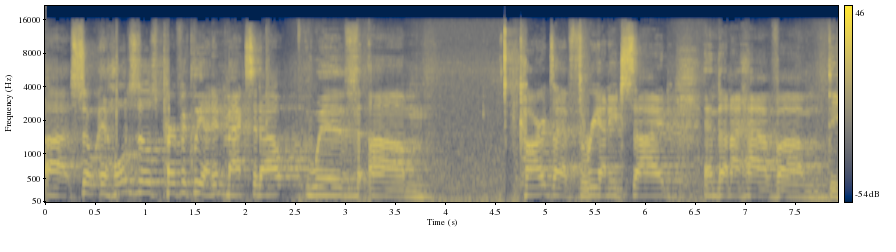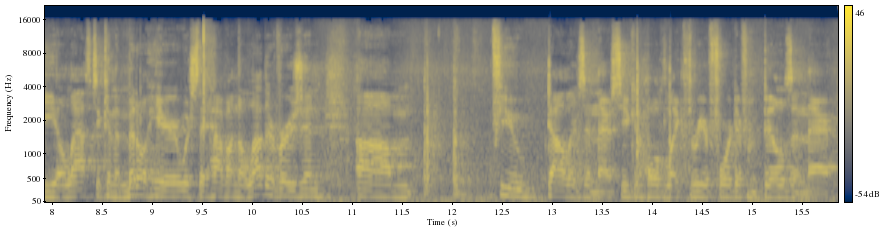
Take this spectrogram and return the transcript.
Uh, so it holds those perfectly. I didn't max it out with um, cards. I have three on each side, and then I have um, the elastic in the middle here, which they have on the leather version. Um, few dollars in there so you can hold like three or four different bills in there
